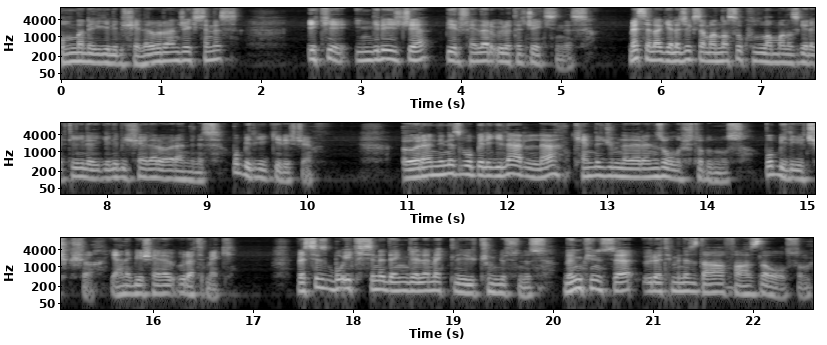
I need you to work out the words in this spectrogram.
Bunlarla ilgili bir şeyler öğreneceksiniz. İki, İngilizce bir şeyler üreteceksiniz. Mesela gelecek zaman nasıl kullanmanız gerektiği ile ilgili bir şeyler öğrendiniz. Bu bilgi girişi. Öğrendiğiniz bu bilgilerle kendi cümlelerinizi oluşturdunuz. Bu bilgi çıkışı yani bir şeyler üretmek. Ve siz bu ikisini dengelemekle yükümlüsünüz. Mümkünse üretiminiz daha fazla olsun.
